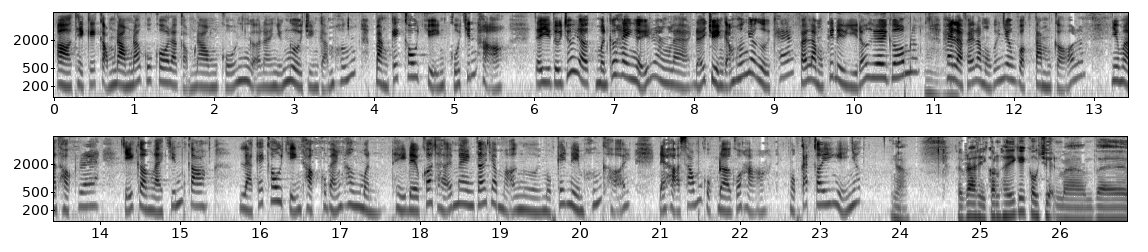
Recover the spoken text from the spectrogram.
Ờ, thì cái cộng đồng đó của cô là cộng đồng của gọi là những người truyền cảm hứng bằng cái câu chuyện của chính họ. Tại vì từ trước giờ mình cứ hay nghĩ rằng là để truyền cảm hứng cho người khác phải là một cái điều gì đó ghê gớm lắm hay là phải là một cái nhân vật tầm cỡ lắm. Nhưng mà thật ra chỉ cần là chính con là cái câu chuyện thật của bản thân mình thì đều có thể mang tới cho mọi người một cái niềm hứng khởi để họ sống cuộc đời của họ một cách có ý nghĩa nhất. Dạ. Thực ra thì con thấy cái câu chuyện mà về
